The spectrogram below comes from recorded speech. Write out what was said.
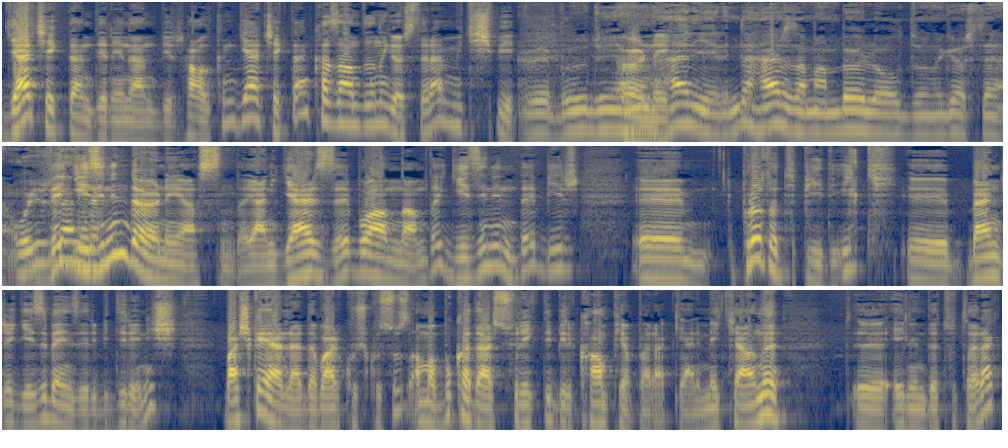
gerçekten direnen bir halkın gerçekten kazandığını gösteren müthiş bir Ve bu dünyanın örnek. her yerinde her zaman böyle olduğunu gösteren. O yüzden Ve Gezi'nin de... de örneği aslında. Yani Gerze bu anlamda Gezi'nin de bir e, prototipiydi. İlk e, bence Gezi benzeri bir direniş. Başka yerlerde var kuşkusuz ama bu kadar sürekli bir kamp yaparak yani mekanı e, elinde tutarak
